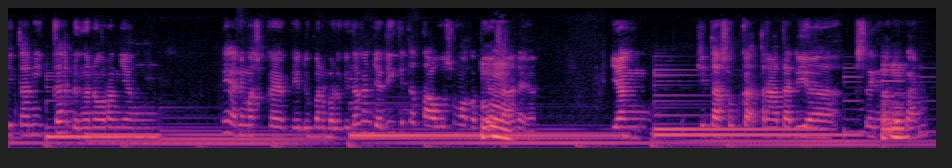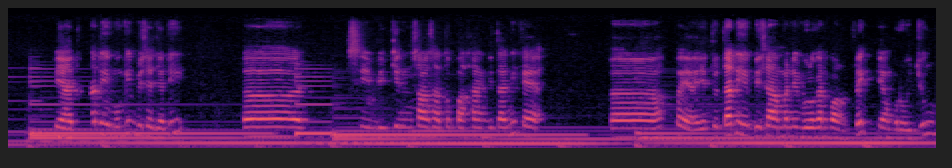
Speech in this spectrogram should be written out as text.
kita nikah dengan orang yang ini ini masuk ke kehidupan baru kita kan jadi kita tahu semua kebiasaannya kan yang kita suka ternyata dia sering lakukan hmm. ya tadi mungkin bisa jadi uh, si bikin salah satu pasangan kita ini kayak uh, apa ya itu tadi bisa menimbulkan konflik yang berujung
